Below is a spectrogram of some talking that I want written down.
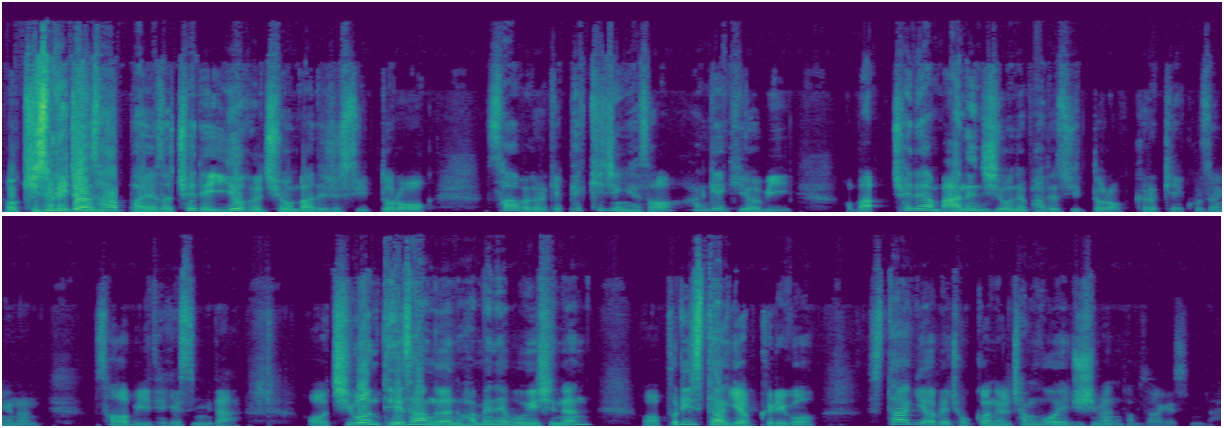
어, 기술 이전 사업화에서 최대 2억을 지원받으실 수 있도록 사업을 그렇게 패키징해서 한 개 기업이 최대한 많은 지원을 받을 수 있도록 그렇게 구성해 놓은 사업이 되겠습니다. 어, 지원 대상은 화면에 보이시는 어, 프리스타 기업 그리고 스타 기업의 조건을 참고해 주시면 감사하겠습니다.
